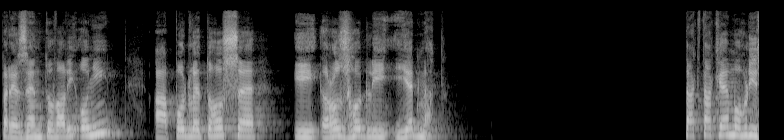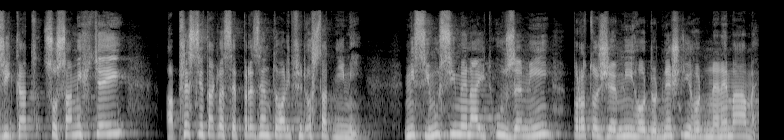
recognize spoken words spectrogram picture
prezentovali oni a podle toho se i rozhodli jednat. Tak také mohli říkat, co sami chtějí, a přesně takhle se prezentovali před ostatními. My si musíme najít území, protože my ho do dnešního dne nemáme.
